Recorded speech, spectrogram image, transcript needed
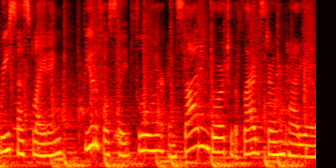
recessed lighting, beautiful slate floor, and sliding door to the flagstone patio.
